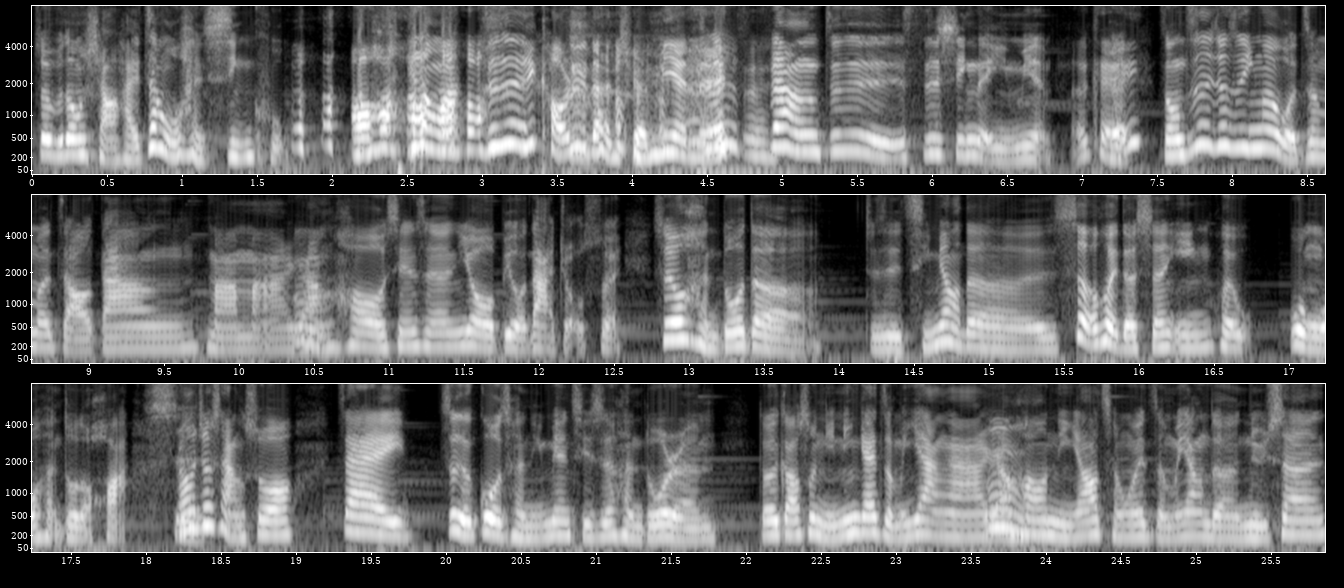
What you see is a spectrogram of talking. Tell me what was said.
追不动小孩，这样我很辛苦，哦，你懂吗？就是你考虑的很全面 就是呢。非常就是私心的一面。OK，总之就是因为我这么早当妈妈，嗯。然后先生又比我大九岁，所以有很多的就是奇妙的社会的声音会问我很多的话，然后就想说，在这个过程里面，其实很多人都会告诉你你应该怎么样啊，嗯。然后你要成为怎么样的女生，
